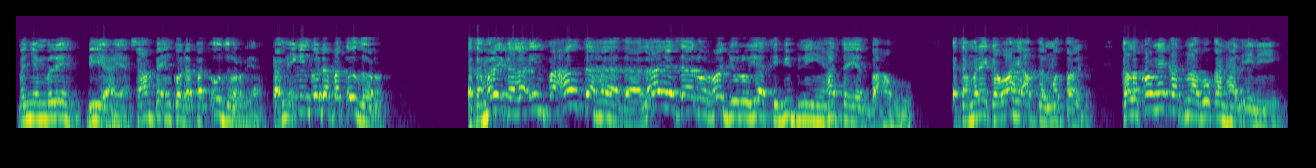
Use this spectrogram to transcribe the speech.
menyembelih dia ya, sampai engkau dapat uzur ya. Kami ingin kau dapat uzur." Kata mereka, "La in fa'alta hadza, la yazalu ar-rajulu yati bibnihi hatta yadhbahu." Kata mereka, "Wahai Abdul Muttalib, kalau kau nekat melakukan hal ini,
